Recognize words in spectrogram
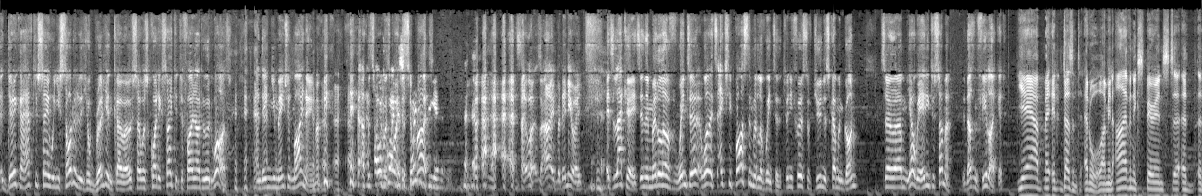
uh, Derek, I have to say, when you started with your brilliant co-host, I was quite excited to find out who it was, and then you mentioned my name. I mean, I was, I was was quite quite a surprise. to hear. so was I. But anyway, it's lekker. It's in the middle of winter. Well, it's actually past the middle of winter. The 21st of June has come and gone. So, um, yeah, we're heading to summer. It doesn't feel like it. Yeah, it doesn't at all. I mean, I haven't experienced uh, uh,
